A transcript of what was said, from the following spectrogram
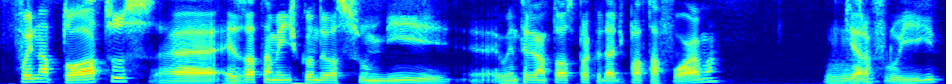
Foi na TOTUS, é, exatamente quando eu assumi, eh, eu entrei na TOTUS para cuidar de plataforma, uhum. que era uhum. Fluig,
